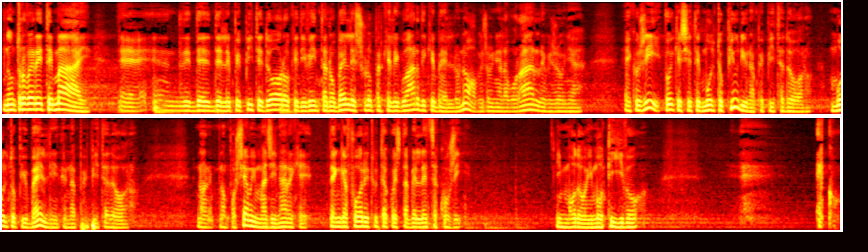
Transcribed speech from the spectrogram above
Non troverete mai eh, de, de, delle pepite d'oro che diventano belle solo perché le guardi che bello. No, bisogna lavorarle, bisogna... È così, voi che siete molto più di una pepita d'oro, molto più belli di una pepita d'oro. No, non possiamo immaginare che venga fuori tutta questa bellezza così, in modo emotivo. Ecco,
